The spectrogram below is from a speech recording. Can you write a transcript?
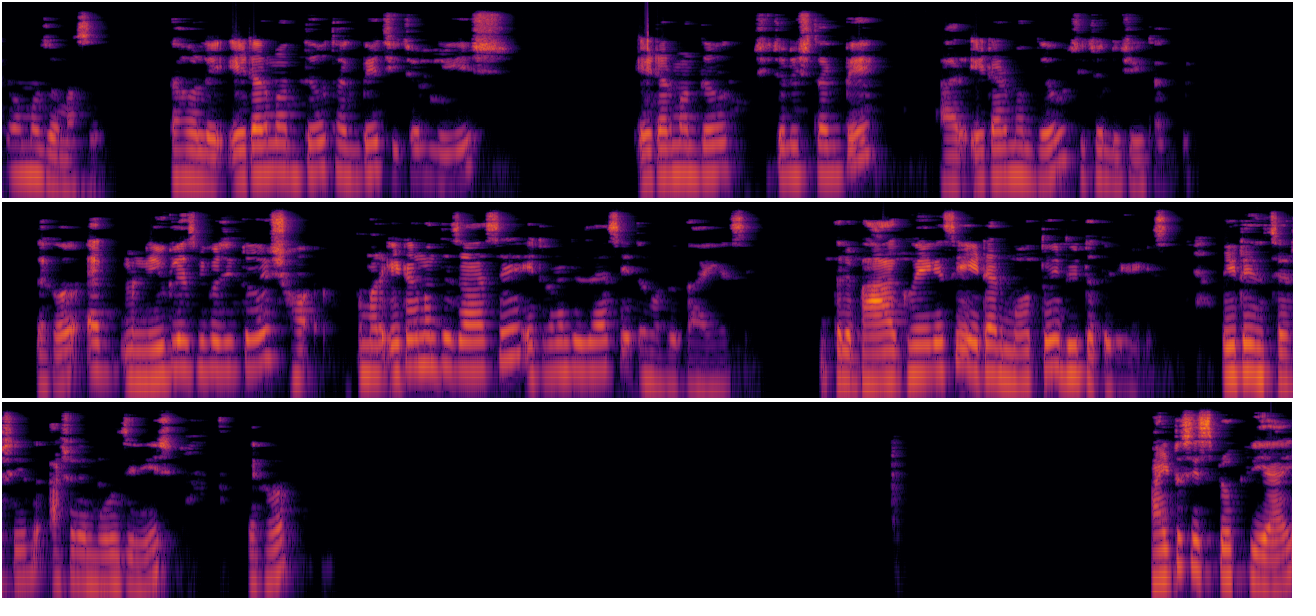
ক্রোমোজোম আছে। তাহলে এটার মধ্যেও থাকবে ছিচল্লিশ, এটার মধ্যেও ছিচল্লিশ থাকবে আর এটার মধ্যেও ছিচল্লিশই থাকবে। দেখো, এক মানে নিউক্লিয়াস বিভাজিত হয়ে তোমার এটার মধ্যে যা আছে, এটার মধ্যে যা আছে, এটার মধ্যে তাই আছে। তাহলে ভাগ হয়ে গেছে, এটার মতোই দুইটা তৈরি হয়ে গেছে। এটাই হচ্ছে আসলে মূল জিনিস। দেখো মাইটোসিস প্রক্রিয়ায়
